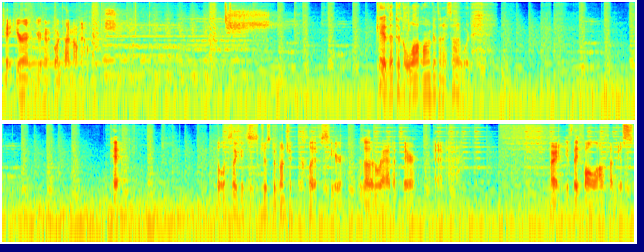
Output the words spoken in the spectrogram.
Okay, you're you're gonna go in timeout now. Okay, that took a lot longer than I thought it would. Okay. So it looks like it's just a bunch of cliffs here. There's another rat up there. Uh, Alright, if they fall off, I'm just...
